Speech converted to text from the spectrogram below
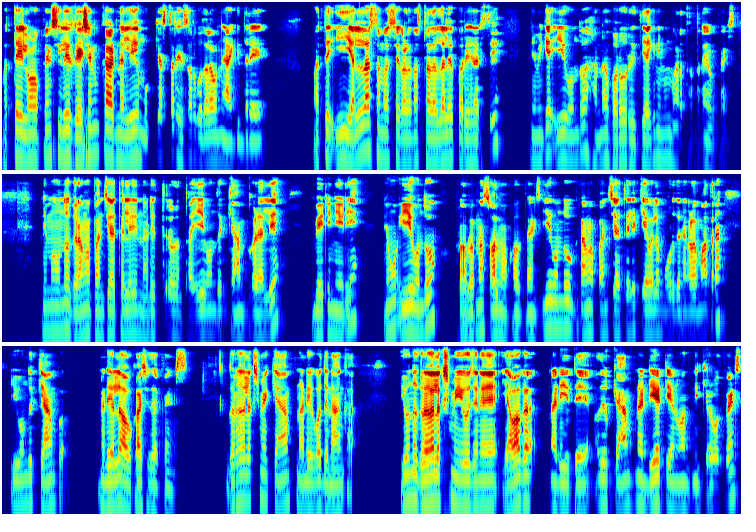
ಮತ್ತೆ ಇಲ್ಲಿ ನೋಡಿ ಫ್ರೆಂಡ್ಸ್ ಇಲ್ಲಿ ರೇಷನ್ ಕಾರ್ಡ್ನಲ್ಲಿ ಮುಖ್ಯಸ್ಥರ ಹೆಸರು ಬದಲಾವಣೆ ಆಗಿದ್ರೆ, ಮತ್ತು ಈ ಎಲ್ಲ ಸಮಸ್ಯೆಗಳನ್ನು ಸ್ಥಳದಲ್ಲೇ ಪರಿಹರಿಸಿ ನಿಮಗೆ ಈ ಒಂದು ಹಣ ಬರೋ ರೀತಿಯಾಗಿ ನಿಮಗೆ ಮಾಡ್ತಂತಾನೆ ಹೇಳಿ ಫ್ರೆಂಡ್ಸ್ ನಿಮ್ಮ ಒಂದು ಗ್ರಾಮ ಪಂಚಾಯತಿಯಲ್ಲಿ ನಡೆಯುತ್ತಿರುವಂಥ ಈ ಒಂದು ಕ್ಯಾಂಪ್ಗಳಲ್ಲಿ ಭೇಟಿ ನೀಡಿ ನೀವು ಈ ಒಂದು ಪ್ರಾಬ್ಲಮ್ನ ಸಾಲ್ವ್ ಮಾಡ್ಕೊಳ್ಳಿ ಫ್ರೆಂಡ್ಸ್ ಈ ಒಂದು ಗ್ರಾಮ ಪಂಚಾಯತಿಯಲ್ಲಿ ಕೇವಲ ಮೂರು ದಿನಗಳ ಮಾತ್ರ ಈ ಒಂದು ಕ್ಯಾಂಪ್ ನಡೆಯಲು ಅವಕಾಶ ಇದೆ ಫ್ರೆಂಡ್ಸ್ ಗೃಹಲಕ್ಷ್ಮಿ ಕ್ಯಾಂಪ್ ನಡೆಯುವ ದಿನಾಂಕ. ಈ ಒಂದು ಗೃಹಲಕ್ಷ್ಮಿ ಯೋಜನೆ ಯಾವಾಗ ನಡೆಯುತ್ತೆ? ಅದು ಕ್ಯಾಂಪ್ನ ಡೇಟ್ ಏನು ಅಂತ ನೀವು ಕೇಳ್ಬೋದು ಫ್ರೆಂಡ್ಸ್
